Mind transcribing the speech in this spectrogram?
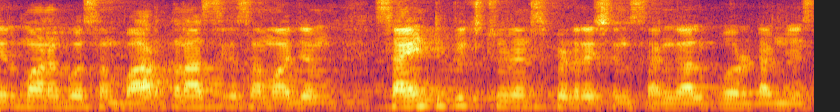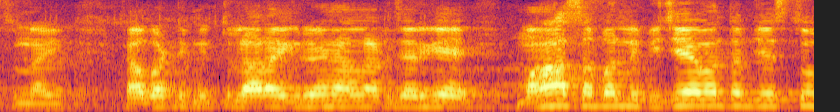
నిర్మాణం కోసం భారత నాస్తిక సమాజం సైంటిఫిక్ స్టూడెంట్స్ ఫెడరేషన్ సంఘాలు పోరాటం చేస్తున్నాయి. కాబట్టి మిత్రులారా ఇరవై నాలుగు నాడు జరిగే మహాసభల్ని విజయవంతం చేస్తూ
